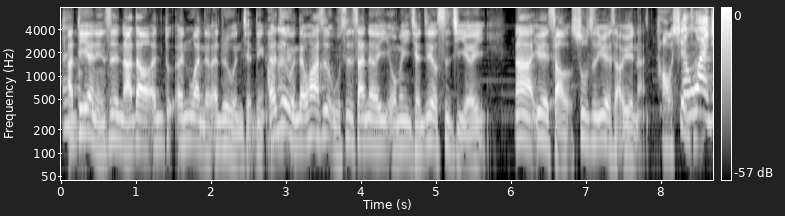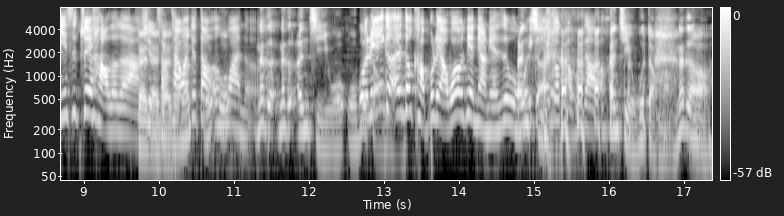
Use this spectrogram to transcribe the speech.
啊，第二年是拿到 N two N one 的 N 日文检定，而日文的话是五四三二一，我们以前只有四级而已。那越少数字越少越难。好，现场 N one 已经是最好的了啦。对对对，台湾就到 N one 了。那个那个 N 级我我我连一个 N 都考不了，我有练两年日文，我一个 N 都考不到。N 级我不懂哦，那个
